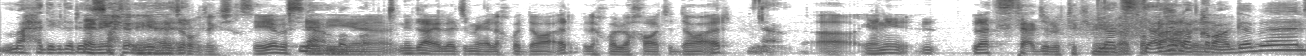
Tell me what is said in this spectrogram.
ما حد يقدر يعني ينصح فيها هي يعني. تجربتك الشخصية بس نعم، يعني بالضبط. نداء إلى جميع الأخوة الدوائر الأخوة والأخوات الدوائر. نعم. آه، يعني لا تستعجلوا التكميم لا تستعجل، اللي- قبل.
